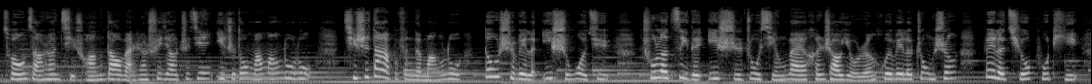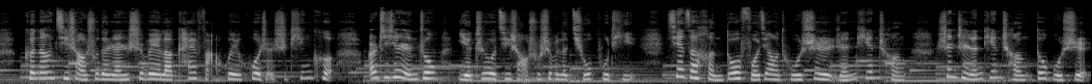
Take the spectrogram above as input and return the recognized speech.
从早上起床到晚上睡觉？之间一直都忙忙碌碌，其实大部分的忙碌都是为了衣食卧具，除了自己的衣食住行外，很少有人会为了众生，为了求菩提。可能极少数的人是为了开法会或者是听课，而这些人中也只有极少数是为了求菩提。现在很多佛教徒是人天成，甚至人天成都不是，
